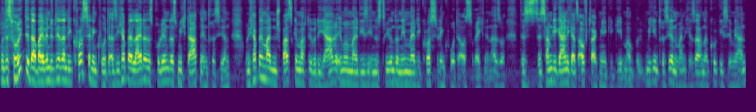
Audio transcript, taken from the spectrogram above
Und das Verrückte dabei, wenn du dir dann die Cross-Selling-Quote, also ich habe ja leider das Problem, dass mich Daten interessieren. Und ich habe mir mal den Spaß gemacht, über die Jahre immer mal diese Industrieunternehmen mehr die Cross-Selling-Quote auszurechnen. Also das, das haben die gar nicht als Auftrag mir gegeben. Aber mich interessieren manche Sachen, dann gucke ich sie mir an.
